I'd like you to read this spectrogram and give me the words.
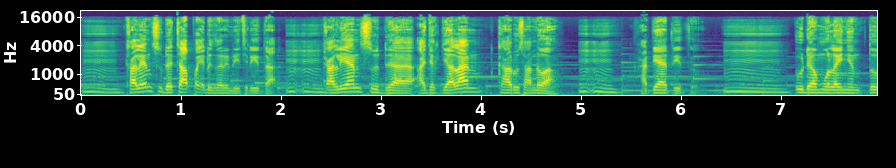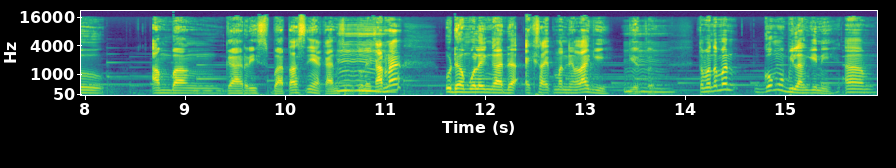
Hmm, Kalian sudah capek dengerin dia cerita. mm-mm, Kalian sudah ajak jalan keharusan doang. Hati-hati tuh. mm. Udah mulai nyentuh ambang garis batasnya kan sebetulnya. Karena udah mulai nggak ada excitementnya lagi gitu. Teman-teman, gue mau bilang gini, em,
